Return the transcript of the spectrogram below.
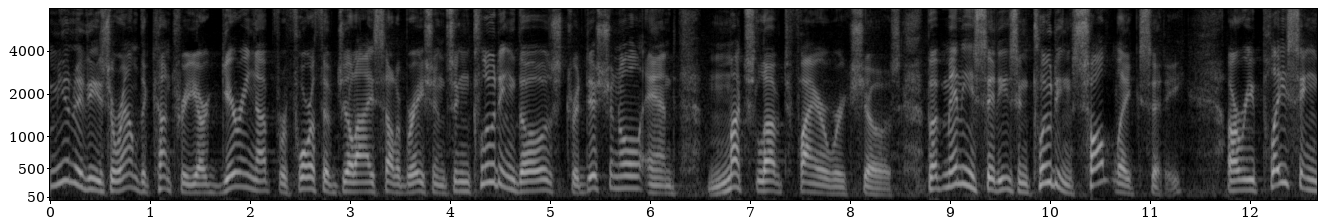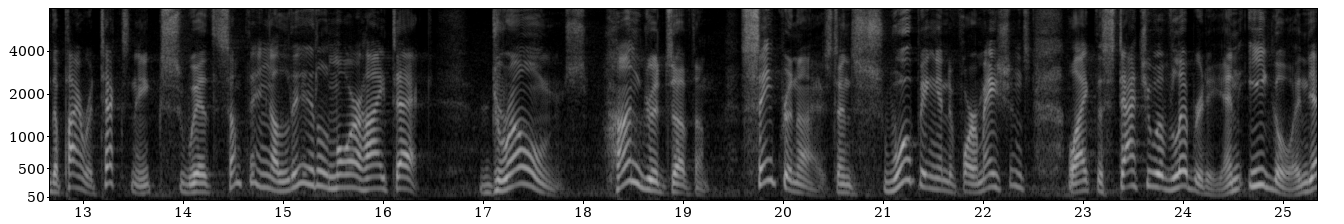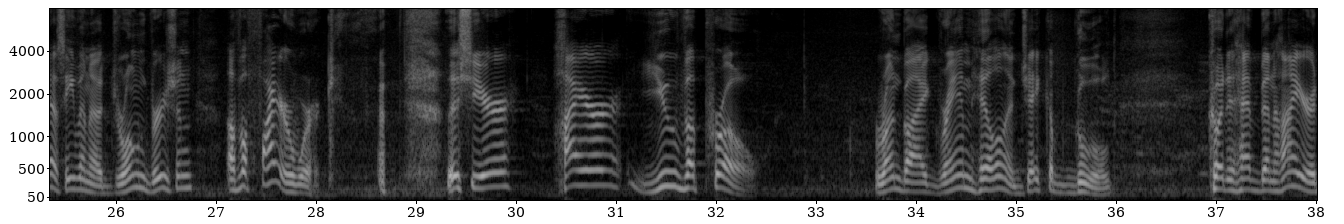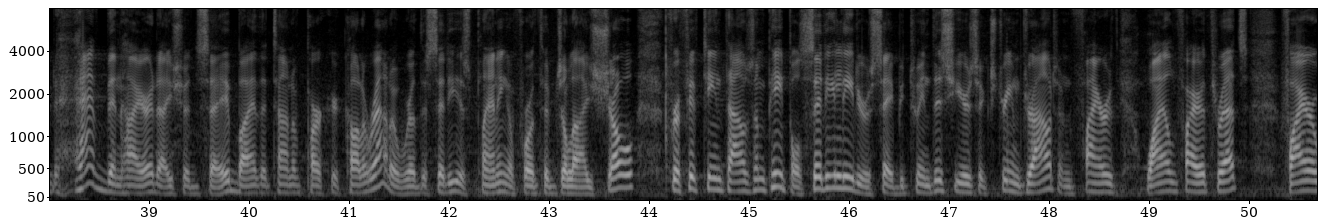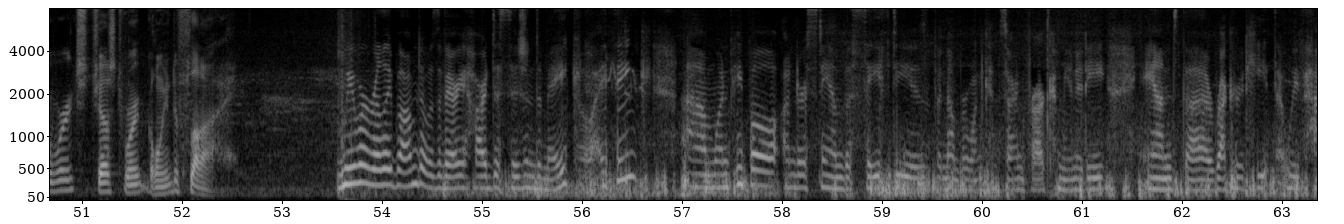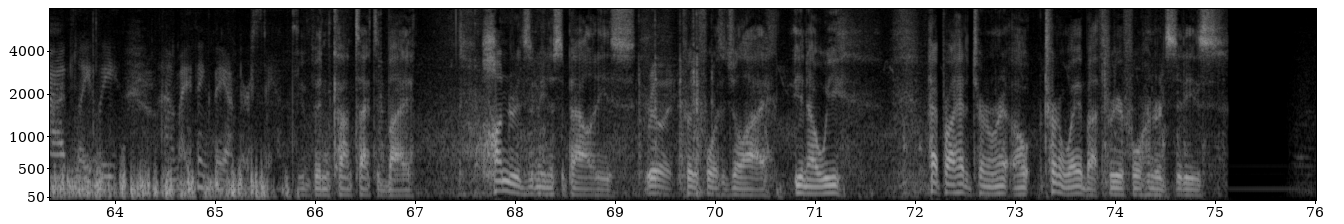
Communities around the country are gearing up for 4th of July celebrations, including those traditional and much loved fireworks shows. But many cities, including Salt Lake City, are replacing the pyrotechnics with something a little more high tech drones, hundreds of them. Synchronized and swooping into formations like the Statue of Liberty, an eagle, and yes, even a drone version of a firework. this year, hire Uva Pro, run by Graham Hill and Jacob Gould, could have been hired, have been hired, I should say, by the town of Parker, Colorado, where the city is planning a 4th of July show for 15,000 people. City leaders say between this year's extreme drought and fire, wildfire threats, fireworks just weren't going to fly. We were really bummed. It was a very hard decision to make. I think um, when people understand the safety is the number one concern for our community and the record heat that we've had lately, um, I think they understand. We've been contacted by hundreds of municipalities really? for the 4th of July. You know, we had probably had to turn, oh, turn away about three or 400 cities.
